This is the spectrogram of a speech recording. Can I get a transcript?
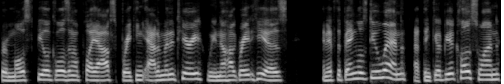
for most field goals in the playoffs, breaking Adam Vinatieri. We know how great he is. And if the Bengals do win, I think it would be a close one.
